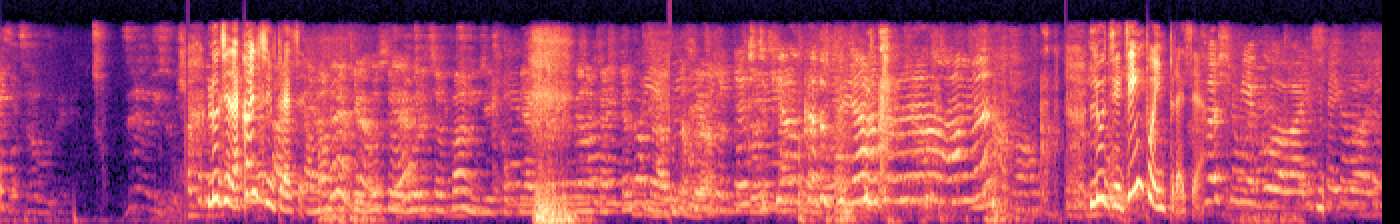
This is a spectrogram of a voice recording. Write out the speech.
imprezy. Ludzie na końcu imprezy. A mam takie busy u góry, co pan gdzie kupi, jak na kaśkę dobra. Jeszcze kierunka do pijamy. Ludzie dzień po imprezie. Coś mnie głowa dzisiaj boli.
